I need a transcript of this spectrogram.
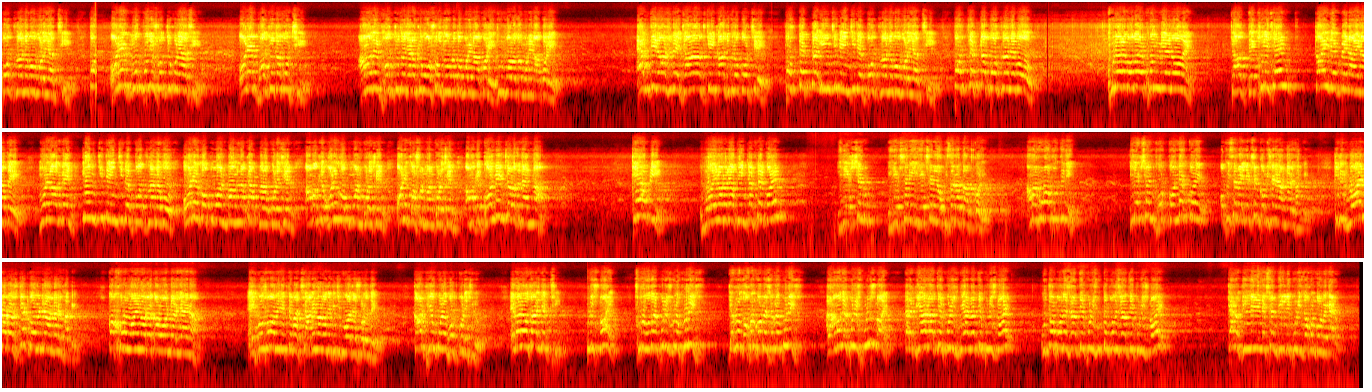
বদলা নেব বলে যাচ্ছি। অনেক মুখ বুঝে সহ্য করে আছি। অনেক ভদ্রতা করছি। আমাদের ভদ্রতা যেন কেউ অসৌজন্যতা মনে না করে, দুর্বলতা মনে না করে। একদিন আসবে যারা আজকে এই কাজগুলো করছে, প্রত্যেকটা ইঞ্চিতে ইঞ্চিতে বদলা নেব বলে যাচ্ছি। প্রত্যেকটা বদলা নেব। খুনের বদলে খুন দিয়ে নয়। যা দেখিয়েছেন, তাই দেখবেন আয়নাতে। মনে রাখবেন, ইঞ্চিতে ইঞ্চিতে বদলা নেব, অনেক অপমান বাংলাকে আপনারা করেছেন, আমাকে অনেক অপমান করেছেন, অনেক অসম্মান করেছেন, আমাকে গভর্নমেন্ট চালাতে দেন না। কে আপনি? ল অ্যান্ড অর্ডারে আপনি ইন্টারফেয়ার করেন? ইলেকশন ইলেকশনে ইলেকশনের অফিসাররা কাজ করে। আমার কোনো আপত্তি নেই। ইলেকশন ভোট কন্ডাক্ট করে অফিসাররা ইলেকশন কমিশনের আন্ডারে থাকে। কিন্তু ল অ্যান্ড অর্ডার স্টেট গভর্নমেন্টের আন্ডারে থাকে কখনো ল অ্যান্ড অর্ডার কারও আন্ডারে যায় না এই প্রথম দেখতে আগের দেখেছি দু হাজার ষোলোতে। কারফিউ করে ভোট করেছিল। এবারেও তাই দেখছি। পুলিশ নয়, শুধু ওদের পুলিশগুলো পুলিশ। যেগুলো দখল করবে সেগুলো পুলিশ। আর আমাদের পুলিশ পুলিশ নয় তাহলে বিহার রাজ্যের পুলিশ। বিহার রাজ্যের পুলিশ নয়, উত্তরপ্রদেশ রাজ্যের পুলিশ, উত্তরপ্রদেশ রাজ্যের পুলিশ নয়। কেন দিল্লির ইলেকশন দিল্লি পুলিশ দখল করবে কেন?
